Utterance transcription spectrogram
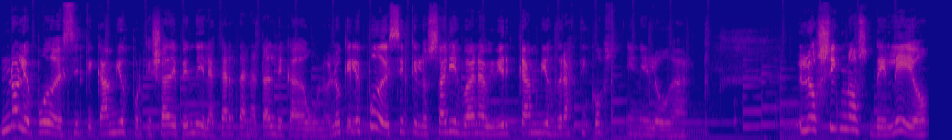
No le puedo decir que cambios porque ya depende de la carta natal de cada uno. Lo que les puedo decir que los Aries van a vivir cambios drásticos en el hogar. Los signos de Leo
